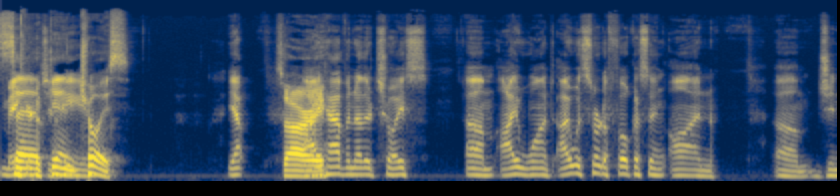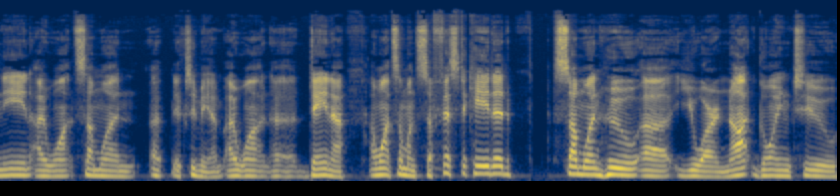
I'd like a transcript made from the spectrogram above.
Make it Second Janine. choice. Yep. Sorry. I have another choice. Um, I want. I was sort of focusing on um, Janine. I want someone. Uh, excuse me. I, I want uh, Dana. I want someone sophisticated, someone who uh, you are not going to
